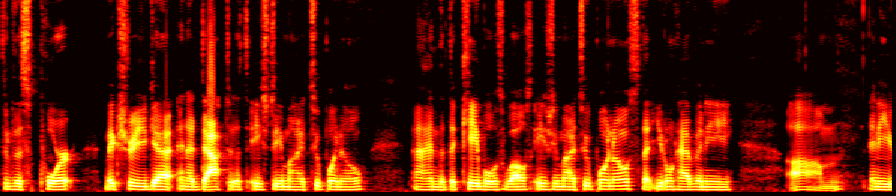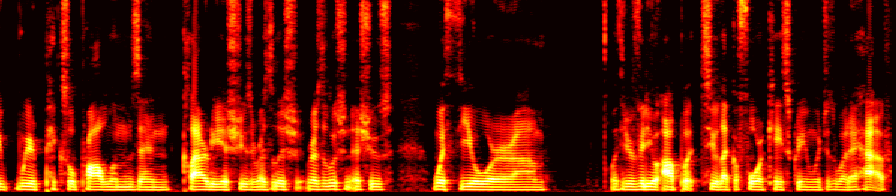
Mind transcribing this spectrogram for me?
through this port, make sure you get an adapter that's HDMI 2.0 and that the cable as well is HDMI 2.0 so that you don't have any um, any weird pixel problems and clarity issues and resolution resolution issues with your um, with your video output to like a 4K screen, which is what I have.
